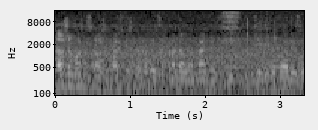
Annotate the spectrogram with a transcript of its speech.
Да уже можно сразу, Харьковская позиция продала кабель, через два года.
